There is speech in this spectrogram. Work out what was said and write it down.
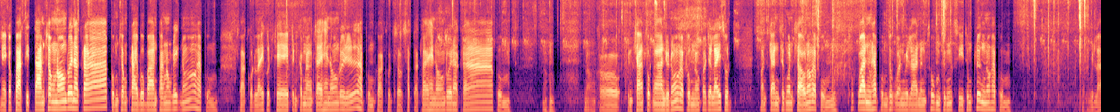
ไงก็ฝากติดตามช่องน้องด้วยนะครับ ผมช่องพลายโบบานพังน้องเล็กเนาะครับ ผมฝากกดไลค์กดแชร์เป็นกำลังใจให้น้องด้วยเด้อครับ ผมฝากกดสับตะไคร้ให้น้องด้วยนะครับ ผมน้องก็เป็นช้างตกงานอยู่เนาะครับ ผมน้องก็จะไลฟ์สด วันจันทร์ถึงวันเสาร์เนาะครับผมทุกวันครับ ผมทุกวันเวลาหนึ่งทุ่มถึงสี่ทุ่มครึ่งเนาะครับ ผม เวลา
